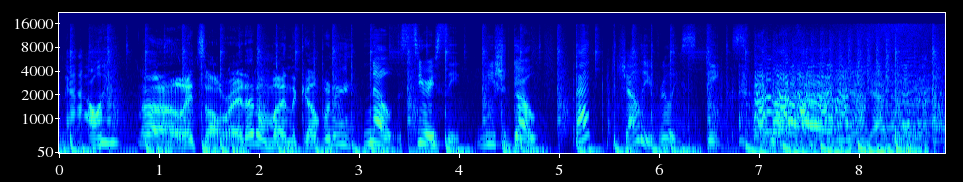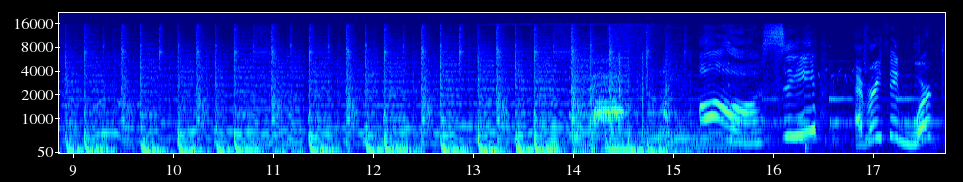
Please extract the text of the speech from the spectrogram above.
now. Oh, it's all right. I don't mind the company. No, seriously, we should go. That jelly really stinks. Aw, see? Everything worked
